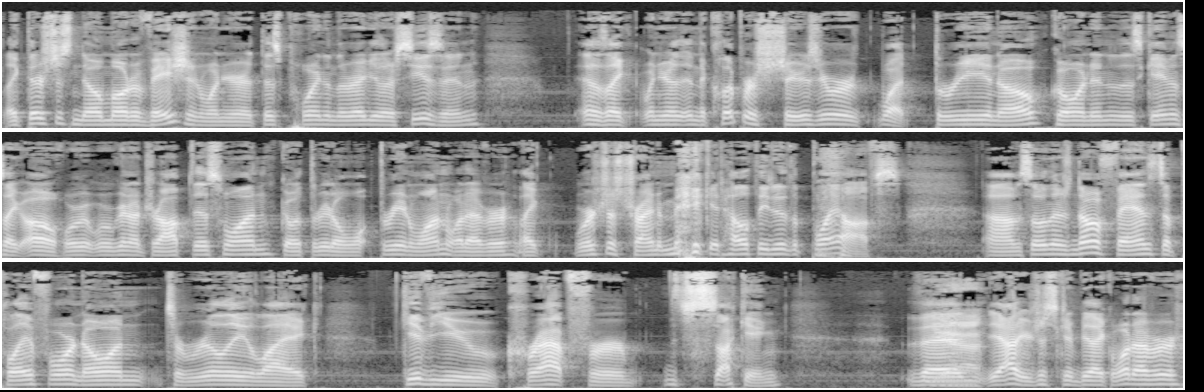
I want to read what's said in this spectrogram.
like there's just no motivation when you're at this point in the regular season it was like when you're in the Clippers shoes, you were what three and zero oh going into this game. It's like, oh, we're we're gonna drop this one, go three to one, three and one, whatever. Like we're just trying to make it healthy to the playoffs. um, so when there's no fans to play for, no one to really like give you crap for sucking, then yeah, yeah you're just gonna be like, whatever,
